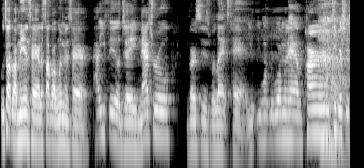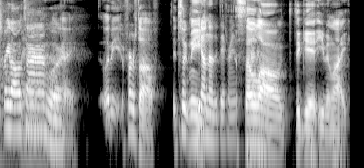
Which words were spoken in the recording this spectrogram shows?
we talked about men's hair. Let's talk about women's hair. How you feel, Jay? Natural versus relaxed hair. You, you want the woman to have a perm, keep her shit straight all the time, Man, or okay. Let me first off. It took me you don't know the difference. so long to get even like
